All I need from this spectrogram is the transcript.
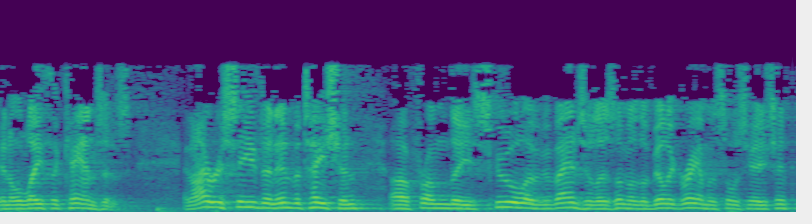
in Olathe, Kansas. And I received an invitation uh, from the School of Evangelism of the Billy Graham Association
